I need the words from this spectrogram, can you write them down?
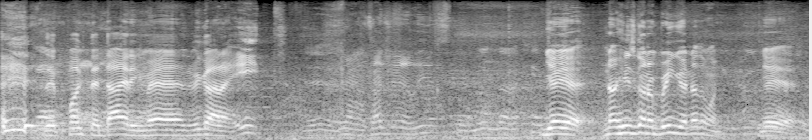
they fuck the dieting, man. We gotta eat. You're not gonna touch it at least? Yeah, yeah. No, he's gonna bring you another one. Yeah, yeah.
